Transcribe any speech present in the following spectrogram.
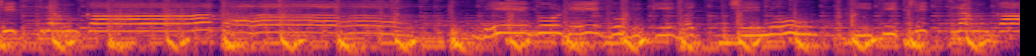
చిత్రం కాదా? దేవుడే గుడికి వచ్చెను. ఇది చిత్రం కాదా?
